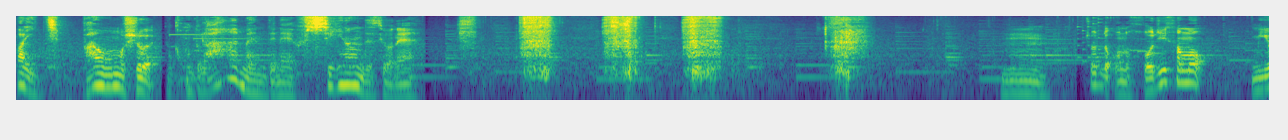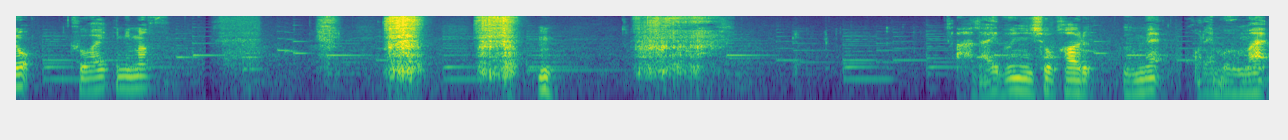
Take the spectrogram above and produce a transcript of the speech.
ぱり一番面白い。なんかほんとラーメンってね、不思議なんですよね。ちょっとこのほじさも身を加えてみます。うん。あ、だいぶ印象変わる。うめ。これもうまい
